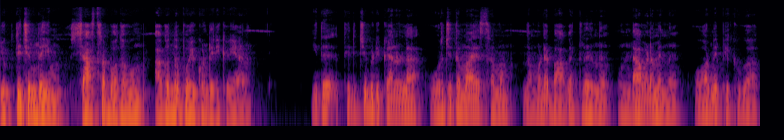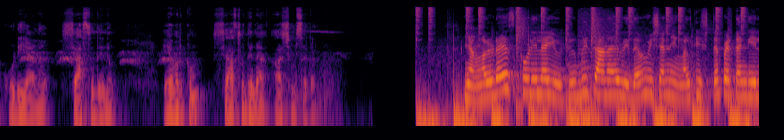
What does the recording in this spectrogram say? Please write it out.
യുക്തിചിന്തയും ശാസ്ത്രബോധവും അകന്നുപോയിക്കൊണ്ടിരിക്കുകയാണ്. ഇത് തിരിച്ചുപിടിക്കാനുള്ള ഊർജിതമായ ശ്രമം നമ്മുടെ ഭാഗത്തു നിന്ന് ഉണ്ടാവണമെന്ന് ഓർമ്മിപ്പിക്കുക കൂടിയാണ് ശാസ്ത്രദിനം. ഏവർക്കും ശാസ്ത്രദിന ആശംസകൾ. ഞങ്ങളുടെ സ്കൂളിലെ യൂട്യൂബ് ചാനൽ റിതം വിഷൻ നിങ്ങൾക്ക് ഇഷ്ടപ്പെട്ടെങ്കിൽ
